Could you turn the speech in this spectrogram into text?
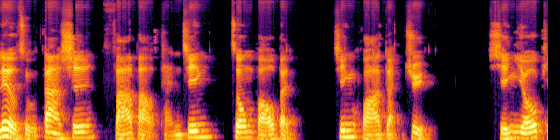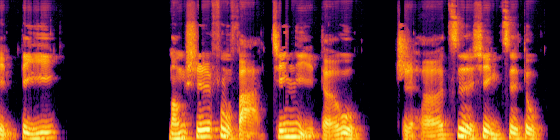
六祖大师法宝坛经宗宝本精华短句行有品第一。蒙师复法今已得悟，只合自信自度。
